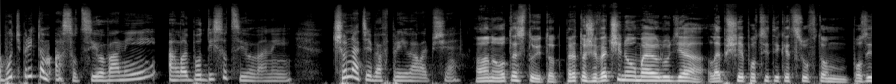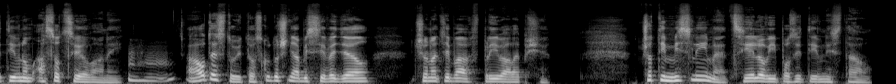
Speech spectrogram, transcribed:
A buď pritom asociovaný alebo disociovaný. Čo na teba vplýva lepšie? Áno, otestuj to, pretože väčšinou majú ľudia lepšie pocity, keď sú v tom pozitívnom asociovaní. Uh-huh. A otestuj to, skutočne, aby si vedel, čo na teba vplýva lepšie. Čo ty myslíme, cieľový pozitívny stav?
